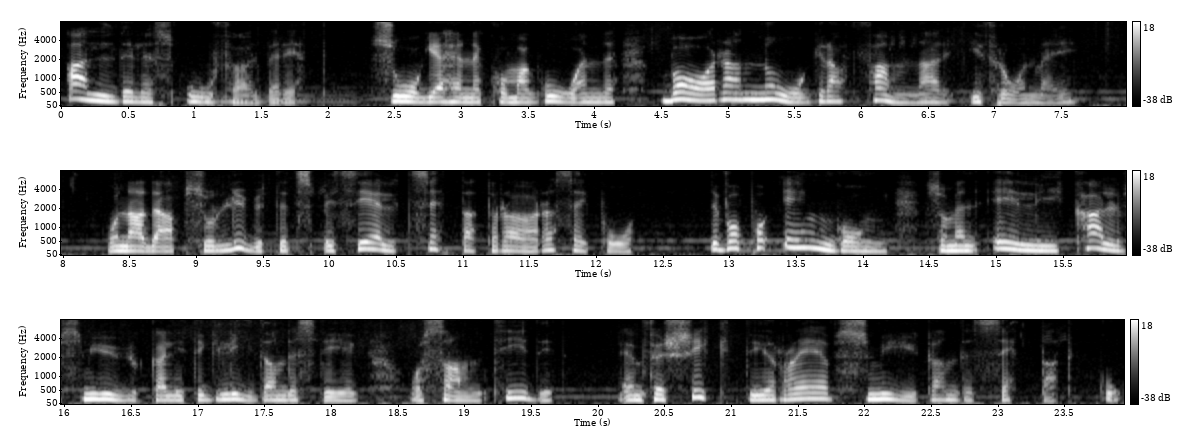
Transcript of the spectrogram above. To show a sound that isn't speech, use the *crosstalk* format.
Alldeles oförberett såg jag henne komma gående bara några famnar ifrån mig. Hon hade absolut ett speciellt sätt att röra sig på. Det var på en gång som en älgkalvs mjuka, lite glidande steg och samtidigt en försiktig rävs smygande sätt att gå.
